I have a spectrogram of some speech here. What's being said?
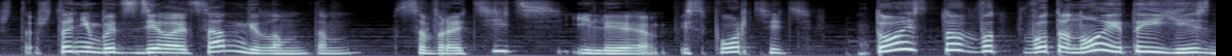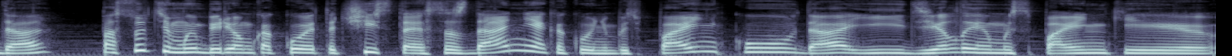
что, что-нибудь сделать с ангелом, там, совратить или испортить. То есть то, вот, вот оно это и есть, да. По сути, мы берем какое-то чистое создание, какую-нибудь паиньку, да, и делаем из паиньки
